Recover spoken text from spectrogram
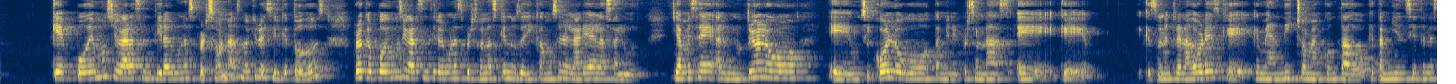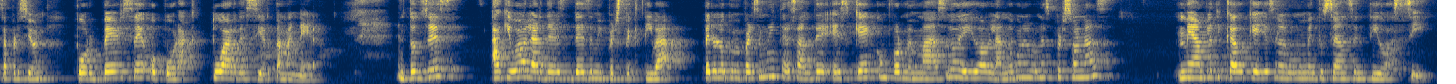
que podemos llegar a sentir algunas personas, no quiero decir que todos, pero que podemos llegar a sentir algunas personas que nos dedicamos en el área de la salud. Llámese algún nutriólogo, eh, un psicólogo, también hay personas eh, que, que, son entrenadores que, que me han dicho, me han contado que también sienten esta presión por verse o por actuar de cierta manera. Entonces, aquí voy a hablar desde mi perspectiva pero lo que me parece muy interesante es que conforme más lo he ido hablando con algunas personas, me han platicado que ellas en algún momento se han sentido así.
